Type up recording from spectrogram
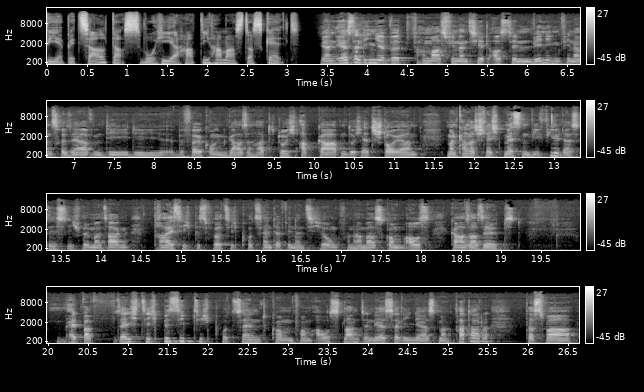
Wer bezahlt das? Woher hat die Hamas das Geld? Ja, in erster Linie wird Hamas finanziert aus den wenigen Finanzreserven, die die Bevölkerung in Gaza hat, durch Abgaben, durch Steuern. Man kann das schlecht messen, wie viel das ist. Ich würde mal sagen, 30 bis 40 Prozent der Finanzierung von Hamas kommen aus Gaza selbst. Etwa 60 bis 70 Prozent kommen vom Ausland, in erster Linie erstmal Katar. Das war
